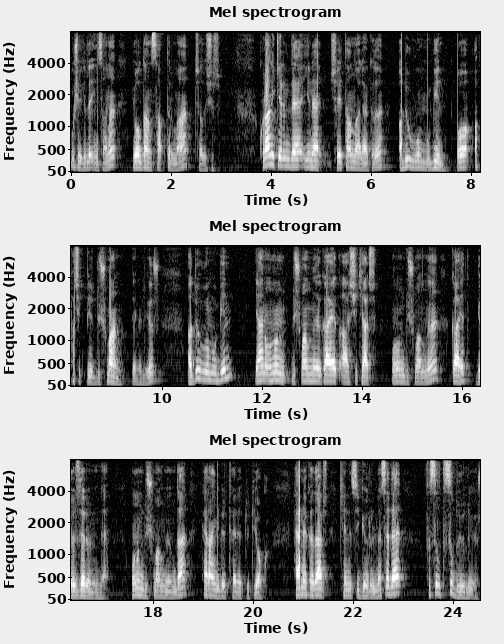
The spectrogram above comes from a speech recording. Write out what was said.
Bu şekilde insanı yoldan saptırmaya çalışır. Kur'an-ı Kerim'de yine şeytanla alakalı aduvvun mubin, o apaçık bir düşman deniliyor. Aduvvu mubin yani onun düşmanlığı gayet aşikar. Onun düşmanlığı gayet gözler önünde. Onun düşmanlığında herhangi bir tereddüt yok. Her ne kadar kendisi görülmese de fısıltısı duyuluyor.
